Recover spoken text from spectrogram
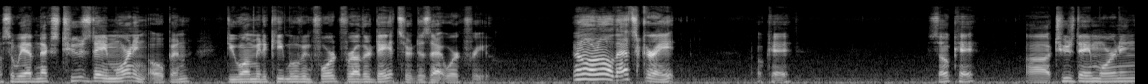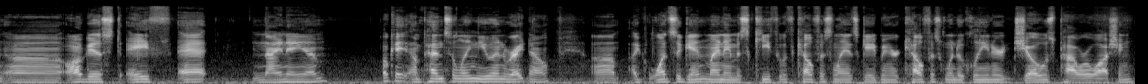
so we have next Tuesday morning open. Do you want me to keep moving forward for other dates, or does that work for you? No, no, that's great. Okay. So, okay. Uh, Tuesday morning, uh, August 8th at 9 a.m. Okay, I'm penciling you in right now. Um, I, once again, my name is Keith with Kalfas Landscaping or Kalfas Window Cleaner, Joe's Power Washing.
